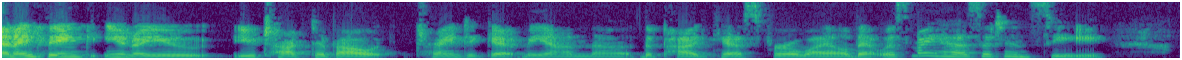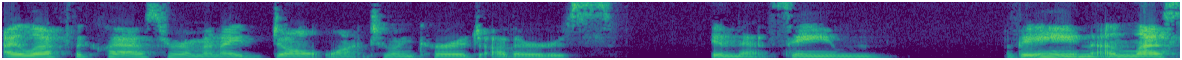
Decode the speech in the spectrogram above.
and I think you know you you talked about trying to get me on the the podcast for a while. That was my hesitancy. I left the classroom, and I don't want to encourage others in that same vein unless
